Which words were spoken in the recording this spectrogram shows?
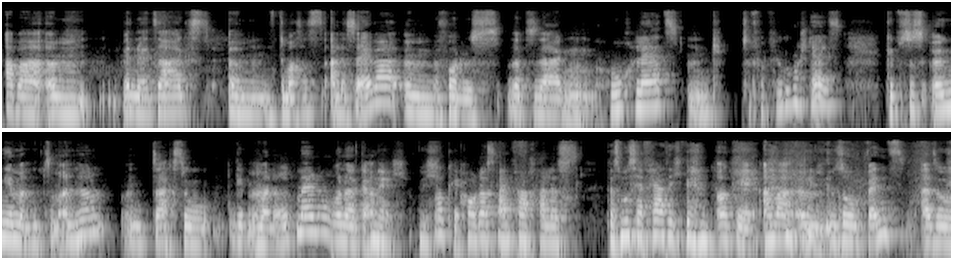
Aber ähm, wenn du jetzt sagst, ähm, du machst das alles selber, ähm, bevor du es sozusagen hochlädst und zur Verfügung stellst, gibst du es irgendjemandem zum Anhören und sagst du, gib mir mal eine Rückmeldung oder gar Nee, nicht? ich Okay. hau das einfach alles. Das muss ja fertig werden. Okay, aber ähm, so wenn's, also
